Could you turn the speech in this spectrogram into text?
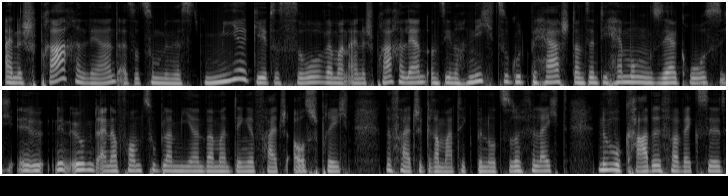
eine Sprache lernt, also zumindest mir geht es so, wenn man eine Sprache lernt und sie noch nicht so gut beherrscht, dann sind die Hemmungen sehr groß, sich in irgendeiner Form zu blamieren, weil man Dinge falsch ausspricht, eine falsche Grammatik benutzt oder vielleicht eine Vokabel verwechselt.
